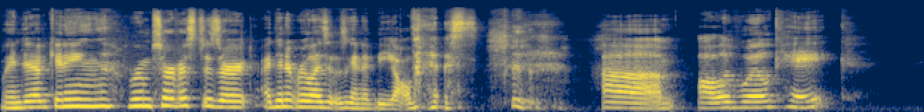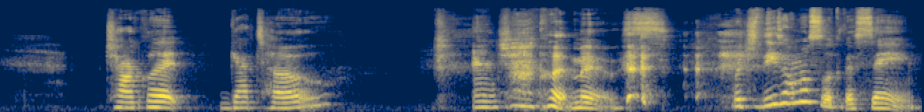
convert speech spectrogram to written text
We ended up getting room service dessert. I didn't realize it was going to be all this. um, olive oil cake, chocolate gâteau, and chocolate mousse. Which these almost look the same.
